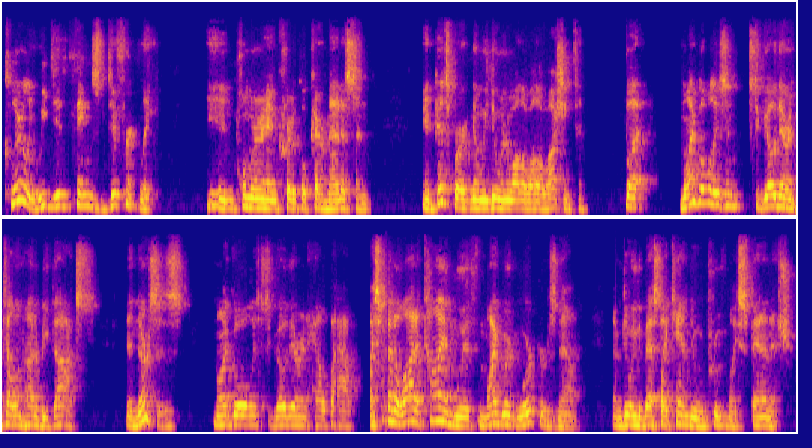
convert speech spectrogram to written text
Clearly, we did things differently in pulmonary and critical care medicine in Pittsburgh than we do in Walla Walla, Washington. But my goal isn't to go there and tell them how to be docs and nurses. My goal is to go there and help out. I spend a lot of time with migrant workers now. I'm doing the best I can to improve my Spanish.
